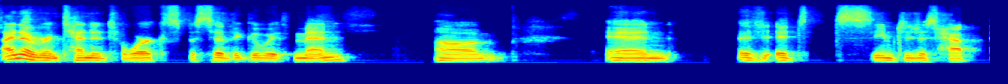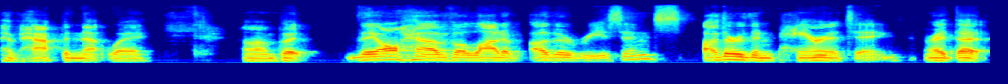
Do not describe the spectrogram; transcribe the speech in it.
I never intended to work specifically with men. Um, and it, it, seemed to just have, have happened that way. Um, but they all have a lot of other reasons other than parenting, right? That,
